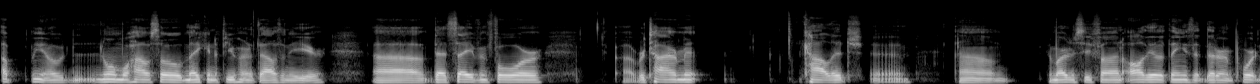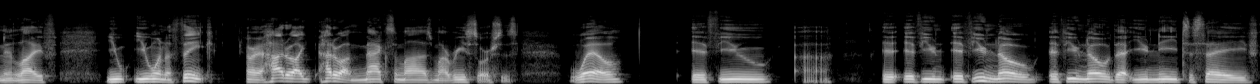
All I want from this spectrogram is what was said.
up, you know, normal household making a few hundred thousand a year, uh, that's saving for uh, retirement, college, uh, um, emergency fund, all the other things that, that are important in life, you you want to think, all right, how do I how do I maximize my resources? Well, if you uh, if you if you know if you know that you need to save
